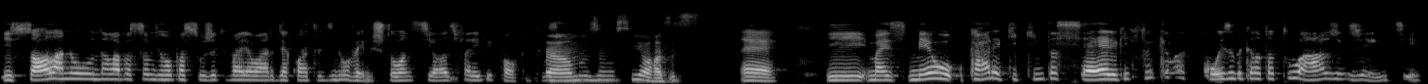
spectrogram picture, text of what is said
E só lá no, na lavação de roupa suja que vai ao ar dia 4 de novembro. Estou ansiosa e farei pipoca. Inclusive. Estamos ansiosos. É. E, mas, meu, cara, que quinta série. O que, que foi aquela coisa daquela tatuagem, gente?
